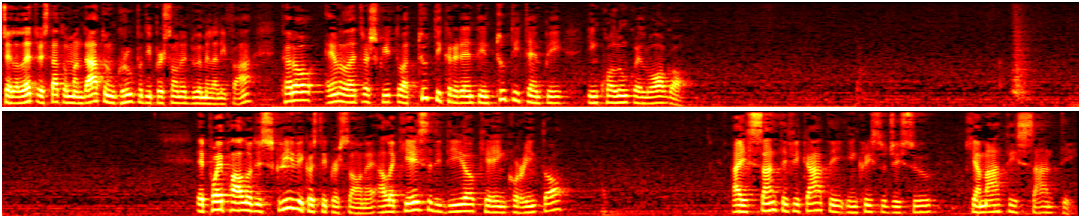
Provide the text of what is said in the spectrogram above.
cioè la lettera è stata mandata a un gruppo di persone duemila anni fa, però è una lettera scritta a tutti i credenti in tutti i tempi, in qualunque luogo. E poi Paolo descrive queste persone alla Chiesa di Dio che è in Corinto, ai santificati in Cristo Gesù, chiamati santi.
